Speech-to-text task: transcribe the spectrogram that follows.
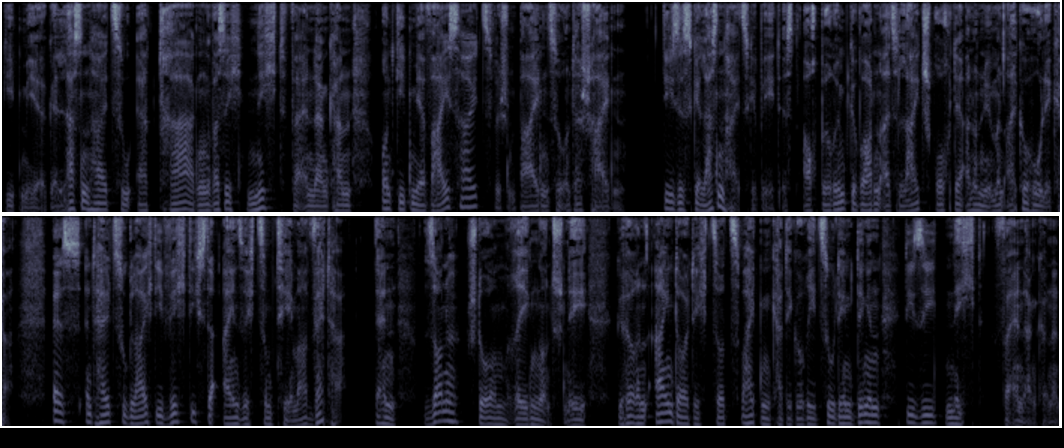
Gib mir Gelassenheit zu ertragen, was ich nicht verändern kann. Und gib mir Weisheit, zwischen beiden zu unterscheiden. Dieses Gelassenheitsgebet ist auch berühmt geworden als Leitspruch der anonymen Alkoholiker. Es enthält zugleich die wichtigste Einsicht zum Thema Wetter. Denn Sonne, Sturm, Regen und Schnee gehören eindeutig zur zweiten Kategorie zu den Dingen, die Sie nicht verändern können.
